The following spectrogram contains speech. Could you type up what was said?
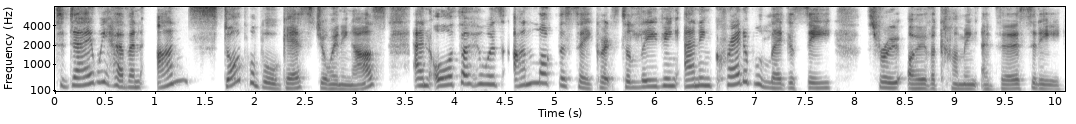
Today we have an unstoppable guest joining us, an author who has unlocked the secrets to leaving an incredible legacy through overcoming adversity.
